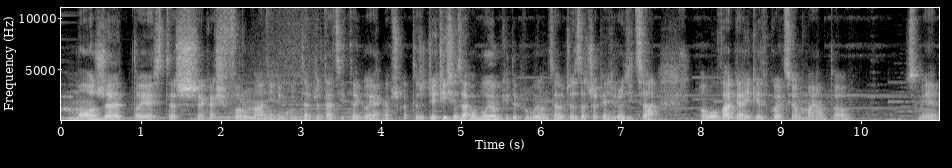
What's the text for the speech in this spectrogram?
Może to jest też jakaś forma, nie wiem, interpretacji tego, jak na przykład też dzieci się zachowują, kiedy próbują cały czas zaczepiać rodzica o uwagę i kiedy w końcu ją mają, to w sumie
